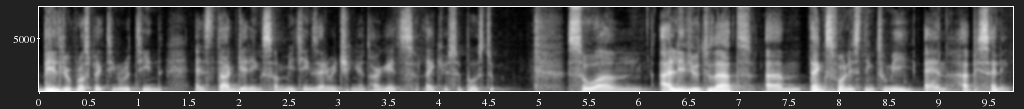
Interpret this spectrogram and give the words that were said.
build your prospecting routine, and start getting some meetings and reaching your targets like you're supposed to. So um, I leave you to that. Um, thanks for listening to me, and happy selling.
